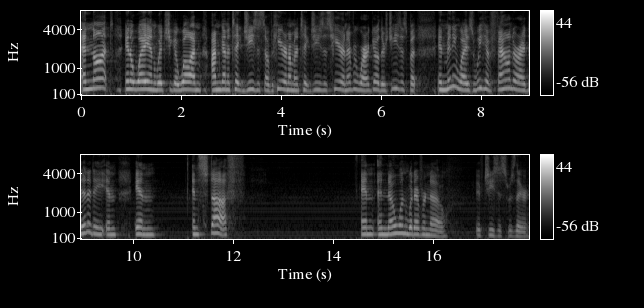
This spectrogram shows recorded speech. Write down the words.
And not in a way in which you go, well, I'm, I'm going to take Jesus over here and I'm going to take Jesus here, and everywhere I go, there's Jesus. But in many ways, we have found our identity in, in, in stuff, and, and no one would ever know if Jesus was there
